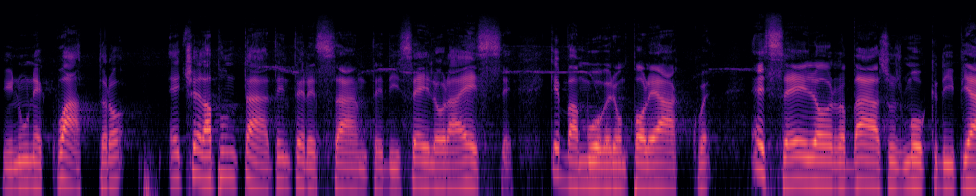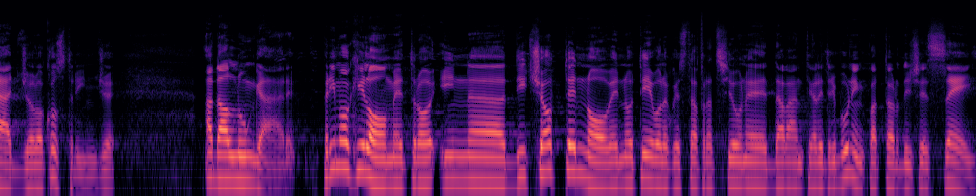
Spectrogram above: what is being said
in 1,4 e c'è la puntata interessante di Sailor AS che va a muovere un po' le acque e Sailor va su smoke di Piaggio, lo costringe ad allungare. Primo chilometro in 18,9, eh, notevole questa frazione davanti alle tribune in 14,6.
